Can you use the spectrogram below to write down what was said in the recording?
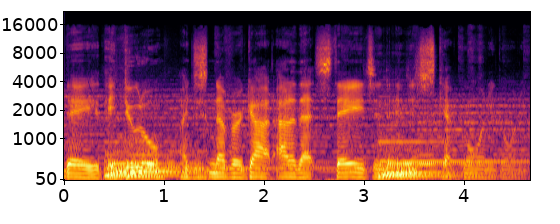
they they doodle. I just never got out of that stage, and it just kept going and going and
